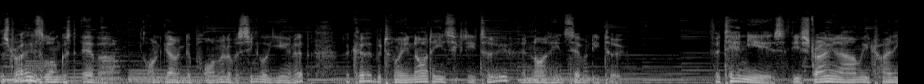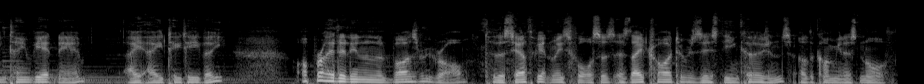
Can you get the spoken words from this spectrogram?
Australia's longest ever ongoing deployment of a single unit occurred between 1962 and 1972. For 10 years, the Australian Army Training Team Vietnam, AATTV, operated in an advisory role to the South Vietnamese forces as they tried to resist the incursions of the Communist North.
